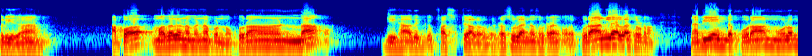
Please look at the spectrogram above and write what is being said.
புரியுதா? அப்போ முதல்ல நம்ம என்ன பண்ணணும்? குரான் தான் ஜிஹாதுக்கு ஃபஸ்ட்டு அளவுகள் ரசூலா என்ன சொல்கிறாங்க குரான்லேயே எல்லாம் சொல்கிறான் நபியே இந்த குரான் மூலம்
